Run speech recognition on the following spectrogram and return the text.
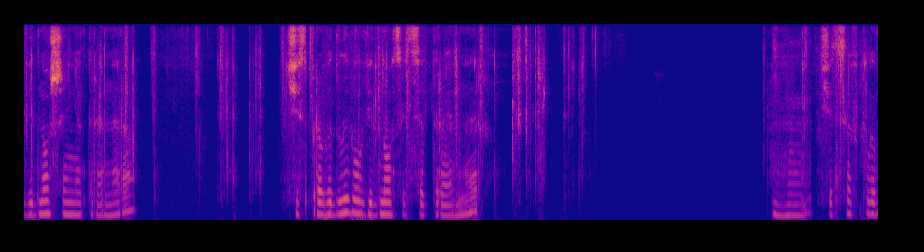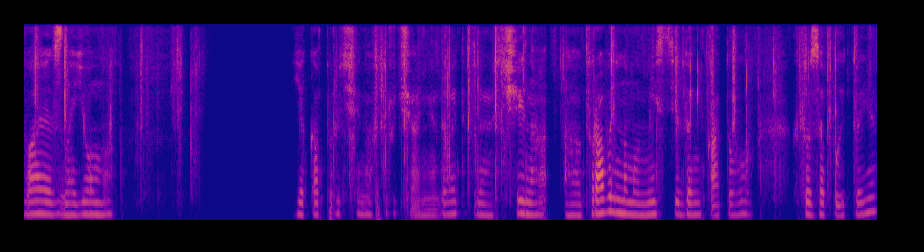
відношення тренера? Чи справедливо відноситься тренер? Чи це впливає знайома? Яка причина втручання? Давайте подивимось, чи на правильному місці донька того, хто запитує.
